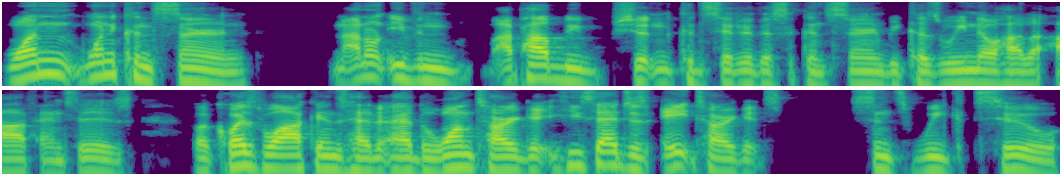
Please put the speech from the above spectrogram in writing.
One one concern, and I don't even I probably shouldn't consider this a concern because we know how the offense is. But Quez Watkins had had the one target. He's had just eight targets since week two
